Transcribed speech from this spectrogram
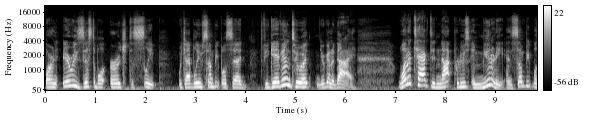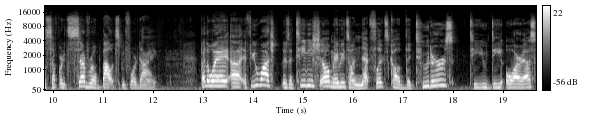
or an irresistible urge to sleep, which I believe some people said if you gave in to it, you're going to die. One attack did not produce immunity, and some people suffered several bouts before dying. By the way, uh, if you watch, there's a TV show, maybe it's on Netflix, called The Tudors, T U D O R S.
